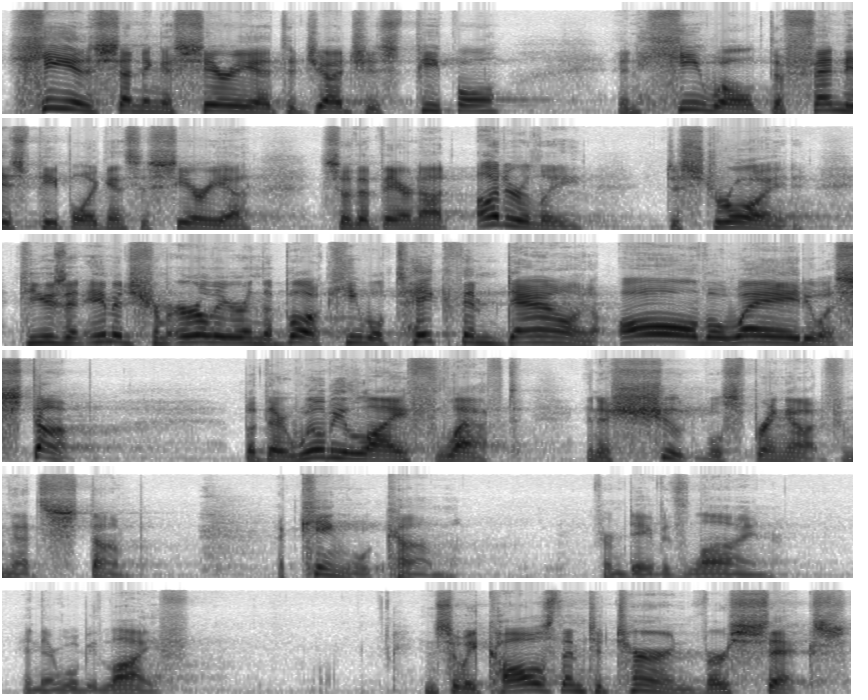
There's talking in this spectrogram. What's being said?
He is sending Assyria to judge his people, and he will defend his people against Assyria so that they are not utterly destroyed. To use an image from earlier in the book, he will take them down all the way to a stump, but there will be life left, and a shoot will spring out from that stump. A king will come from David's line and there will be life. And so he calls them to turn, verse 6.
